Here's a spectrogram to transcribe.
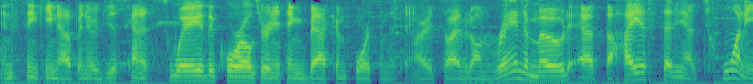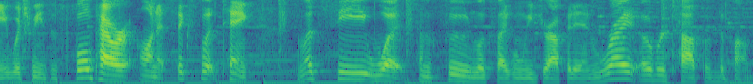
and syncing up, and it would just kind of sway the corals or anything back and forth in the tank. All right, so I have it on random mode at the highest setting at 20, which means it's full power on a six foot tank. And let's see what some food looks like when we drop it in right over top of the pump.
